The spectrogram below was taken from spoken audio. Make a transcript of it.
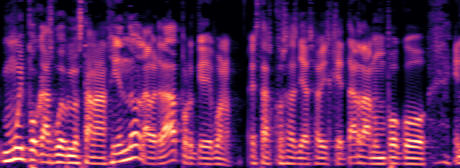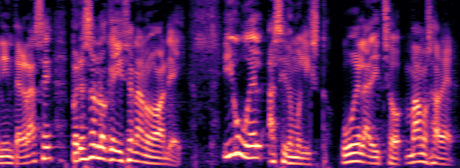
Muy pocas webs lo están haciendo, la verdad, porque, bueno, estas cosas ya sabéis que tardan un poco en integrarse, pero eso es lo que dice la nueva ley. Y Google ha sido muy listo. Google ha dicho, vamos a ver,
